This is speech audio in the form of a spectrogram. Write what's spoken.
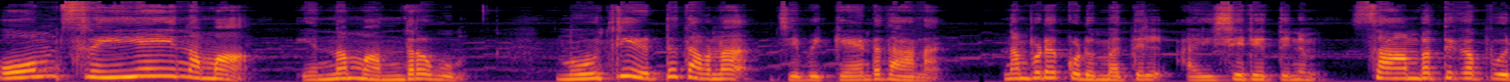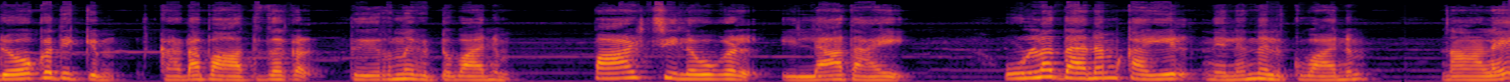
ഓം ശ്രീയൈ നമ എന്ന മന്ത്രവും നൂറ്റിയെട്ട് തവണ ജപിക്കേണ്ടതാണ്. നമ്മുടെ കുടുംബത്തിൽ ഐശ്വര്യത്തിനും സാമ്പത്തിക പുരോഗതിക്കും കടബാധ്യതകൾ തീർന്നു കിട്ടുവാനും പാഴ്ചിലവുകൾ ഇല്ലാതായി ഉള്ള ധനം കയ്യിൽ നിലനിൽക്കുവാനും നാളെ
